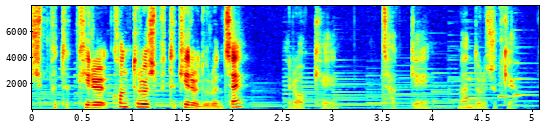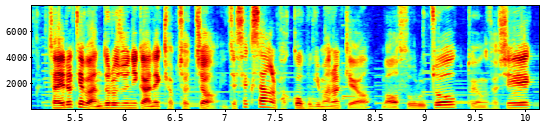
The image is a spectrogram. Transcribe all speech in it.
쉬프트 키를 컨트롤 쉬프트 키를 누른 채 이렇게 작게 만들어 줄게요. 자 이렇게 만들어 주니까 안에 겹쳤죠? 이제 색상을 바꿔보기만 할게요. 마우스 오른쪽 도형 서식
